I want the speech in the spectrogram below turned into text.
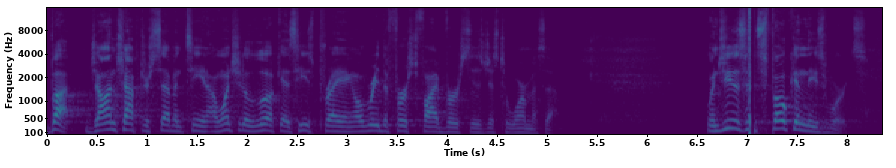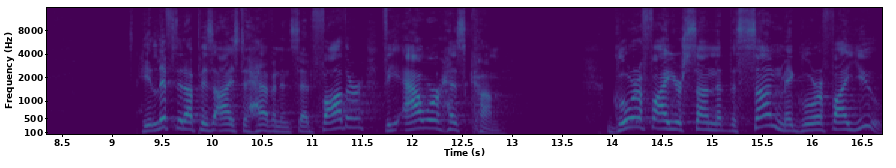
but John chapter 17, I want you to look as he's praying. I'll read the first five verses just to warm us up. When Jesus had spoken these words, he lifted up his eyes to heaven and said, Father, the hour has come. Glorify your Son, that the Son may glorify you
